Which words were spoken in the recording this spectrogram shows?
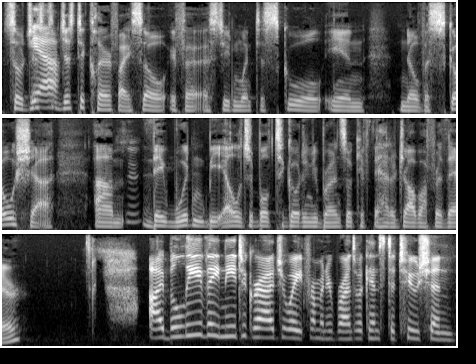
So just yeah. to, just to clarify, so if a, a, student went to school in Nova Scotia, um, mm-hmm. they wouldn't be eligible to go to New Brunswick if they had a job offer there. I believe they need to graduate from a New Brunswick institution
